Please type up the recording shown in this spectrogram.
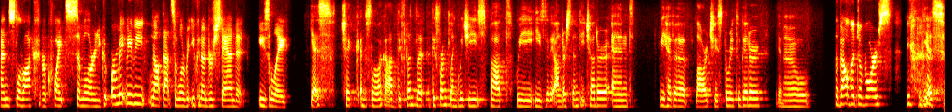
and Slovak are quite similar. You could, or maybe not that similar, but you can understand it easily. Yes, Czech and Slovak are different different languages, but we easily understand each other, and we have a large history together. You know, the Velvet Divorce. yes,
